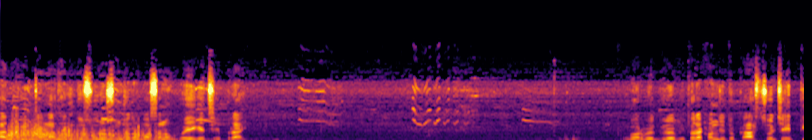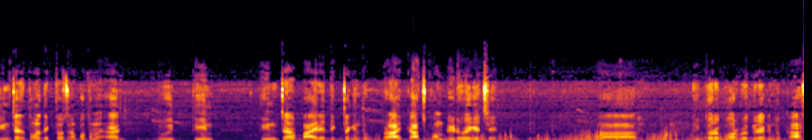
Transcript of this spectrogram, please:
আর তিনটে মাথা কিন্তু সুদর্শন চক্র বসানো হয়ে গেছে প্রায়। গর্ভগৃহের ভিতর এখন যেহেতু কাজ চলছে, এই তিনটা তোমরা দেখতে পাচ্ছ না প্রথমে, এক, দুই, তিন, তিনটা বাইরের দিকটা কিন্তু প্রায় কাজ কমপ্লিট হয়ে গেছে। আর ভিতরে গর্ভগৃহে কিন্তু কাজ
